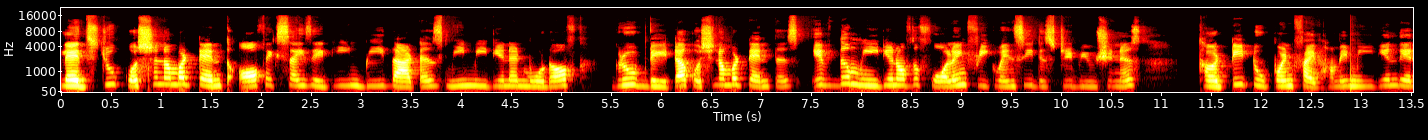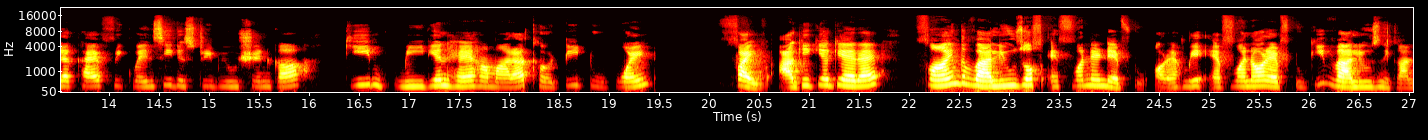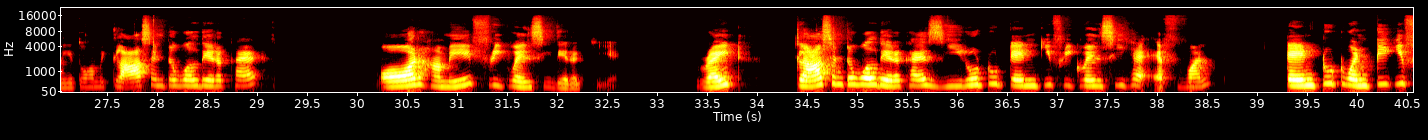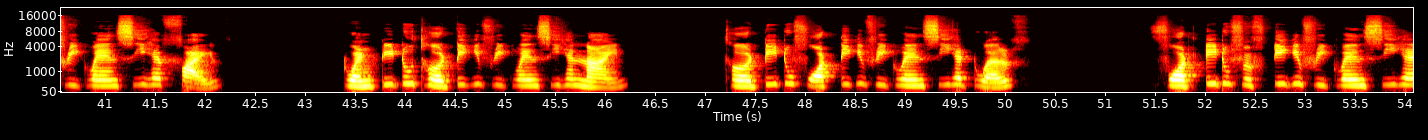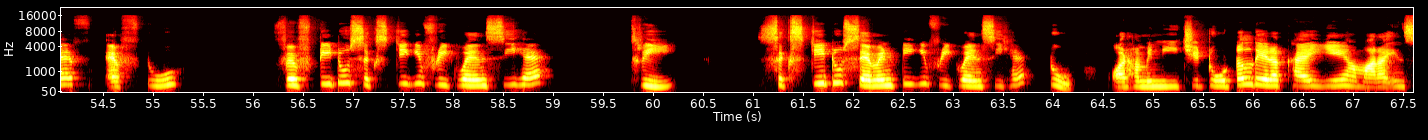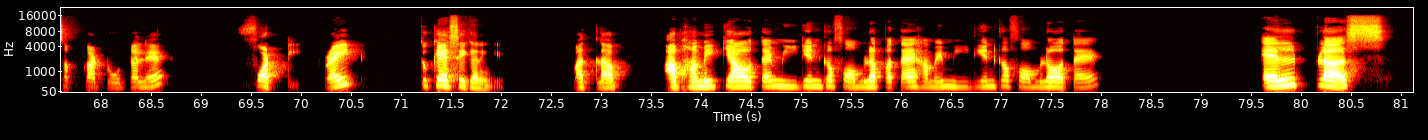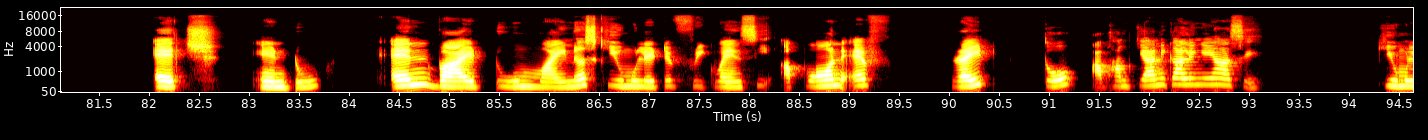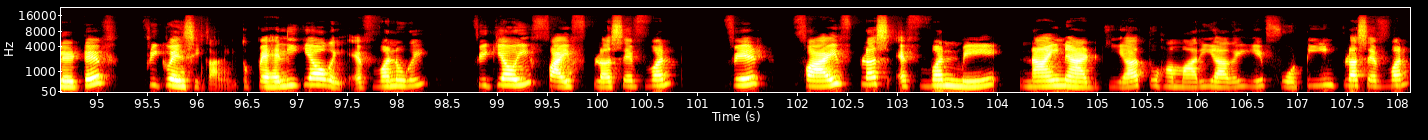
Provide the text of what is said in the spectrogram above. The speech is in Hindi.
Let's do question number 10th of exercise 18b that is mean, median and mode of group data. Question number 10th is if the median of the following frequency distribution is 32.5 हमें मीडियन दे रखा है फ्रीक्वेंसी डिस्ट्रीब्यूशन का कि मीडियन है हमारा 32.5 आगे क्या कह रहा है find the values of f1 and f2 और हमें f1 और f2 की वैल्यूज़ निकालनी है तो हमें क्लास इंटरवल दे रखा है और हमें फ्रीक्वेंसी दे रखी है राइट क्लास इंटरवल दे रखा है ज़ीरो टू टेन की फ्रीक्वेंसी है F one ten to twenty की फ्रीक्वेंसी है फाइव ट्वेंटी टू थर्टी की फ्रीक्वेंसी है नाइन थर्टी टू फोर्टी की फ्रीक्वेंसी है ट्वेल्व फोर्टी टू फिफ्टी की फ्रीक्वेंसी है F two fifty to sixty की फ्रीक्वेंसी है थ्री सिक्सटी टू सेवेंटी की फ्रीक्वेंसी है टू और हमें नीचे टोटल दे रखा है, ये हमारा इन सब का टोटल है फोर्टी राइट तो कैसे करेंगे? मतलब अब हमें क्या होता है? मीडियन का फॉर्मूला पता है, हमें मीडियन का फॉर्मूला होता है L plus H into N by two minus cumulative frequency upon F right? तो अब हम क्या निकालेंगे यहाँ से? क्यूमुलेटिव फ्रीक्वेंसी निकालेंगे। तो पहली क्या हो गई? एफ़ वन हो गई। फिर क्या हुई? फाइव प्लस एफ़ वन फिर फाइव प्लस एफ़ वन में नाइन ऐड किया तो हमारी आ गई ये फोर्टीन प्लस एफ़ वन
